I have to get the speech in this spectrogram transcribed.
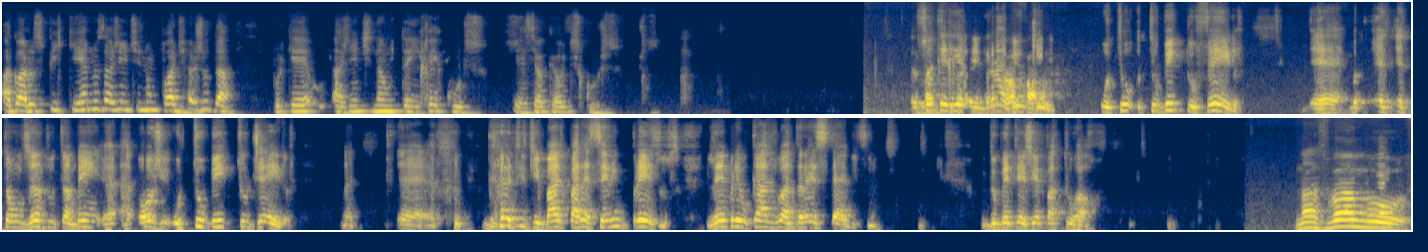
Agora, os pequenos a gente não pode ajudar, porque a gente não tem recurso. Esse é o que é o discurso. Eu só queria lembrar viu, que o too, too big to fail é, é, estão usando também é, hoje o too big to jail. Né? É, grande demais para serem presos. Lembrem o caso do André Esteves, né? do BTG Pactual. Nós vamos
